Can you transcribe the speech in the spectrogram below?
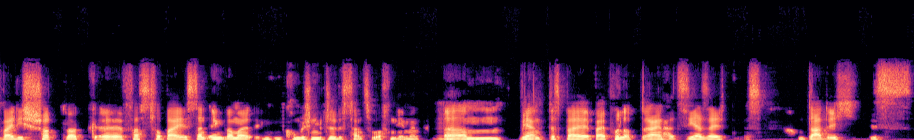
weil die Shotlock äh, fast vorbei ist, dann irgendwann mal einen komischen Mitteldistanzwurf nehmen. Mhm. Ähm, während das bei, bei Pull-up-Dreiern halt sehr selten ist. Und dadurch ist,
